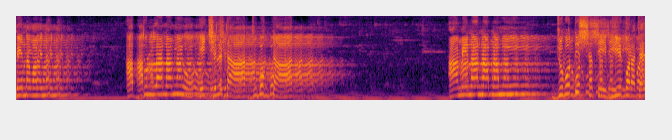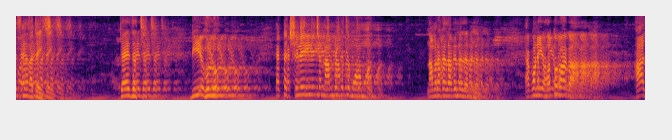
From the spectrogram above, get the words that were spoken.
মেয়ের নাম আমেনা। আব্দুল্লাহ নামিও এই ছেলেটার যুবকটার আমিনা নামি যুবতীর সাথে বিয়ে করা যায় না যায় যায় যাচ্ছে বিয়ে হলো একটা ছেলে নাম রেখেছে মোহাম্মদ। নাম রাখা যাবে না যাবে না। এখন এই হতভাগা আজ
